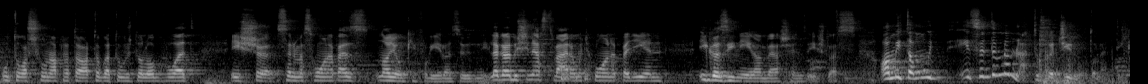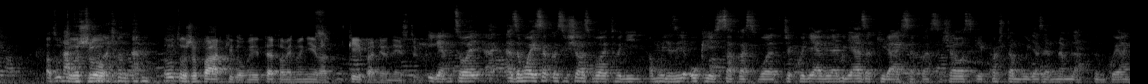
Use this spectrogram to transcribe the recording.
utolsó napra tartogatós dolog volt, és szerintem ez holnap ez nagyon ki fog éleződni. Legalábbis én ezt várom, hogy holnap egy ilyen igazi nyílan versenyzés lesz. Amit amúgy én szerintem nem láttuk a Giro-tól eddig. Az utolsó, nagyon nem. az utolsó pár kilométert, amit meg nyilván képernyőn néztünk. Igen, szóval ez a mai szakasz is az volt, hogy így, amúgy ez egy oké szakasz volt, csak hogy elvileg ugye ez a király szakasz, és ahhoz képest amúgy azért nem láttunk olyan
